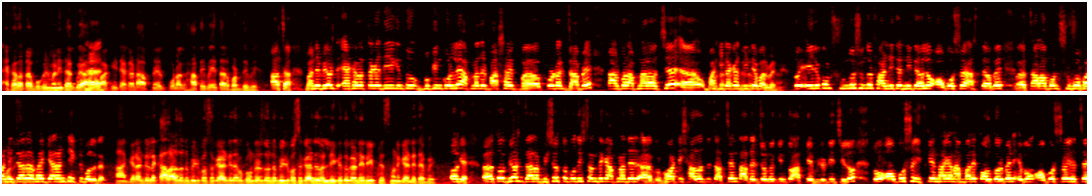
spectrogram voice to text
এক হাজার টাকা বুকিং মানি থাকবে। আর হ্যাঁ। বাকি টাকাটা আপনার প্রোডাক্ট হাতে পেয়ে তারপর দেবে। আচ্ছা মানে ভিউয়ার্স এক হাজার টাকা দিয়ে কিন্তু বুকিং করলে আপনাদের বাসায় প্রোডাক্ট যাবে তারপর আপনারা হচ্ছে বাকি টাকা দিতে পারবেন। হ্যাঁ। তো এইরকম সুন্দর সুন্দর ফার্নিচার নিতে হলে অবশ্যই আসতে হবে। চালাবন শুভ ফার্নিচার আর ভাই গ্যারান্টি একটু বলে দেন। হ্যাঁ গ্যারান্টি হলে কালার জন্য বিশ বছর গ্যারান্টি দেবে গুণের জন্য বিশ বছর গ্যারান্টি দেবে লিখিত গ্যারান্টি রিপ্লেসমেন্ট গ্যারান্টি দেবে। ওকে তো ভিউয়ার্স যারা বিশ্বস্ত প্রতিষ্ঠান থেকে আপনাদের ঘরটি সাজাতে চাচ্ছেন তাদের জন্য কিন্তু আজকের ভিডিওটি ছিল। তো অবশ্যই স্ক্রিন থাকা নাম্বারে কল করবেন এবং অবশ্যই হচ্ছে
